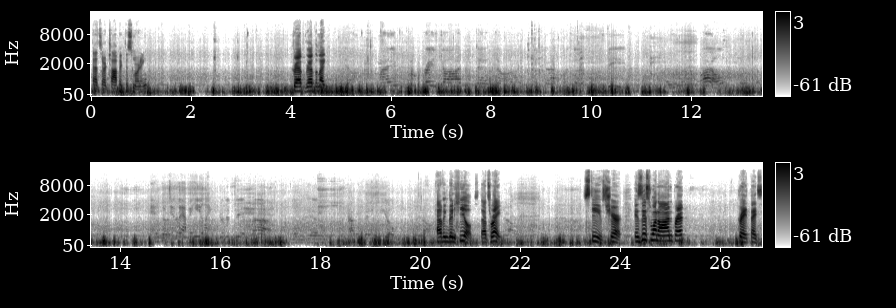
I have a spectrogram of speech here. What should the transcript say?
That's our topic this morning. Grab, grab the mic. I praise God that uh, back with Steve, a while, good to see him back and having been healed. Having been healed. That's right. Steve, share. Is this one on, Brent? Great, thanks.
